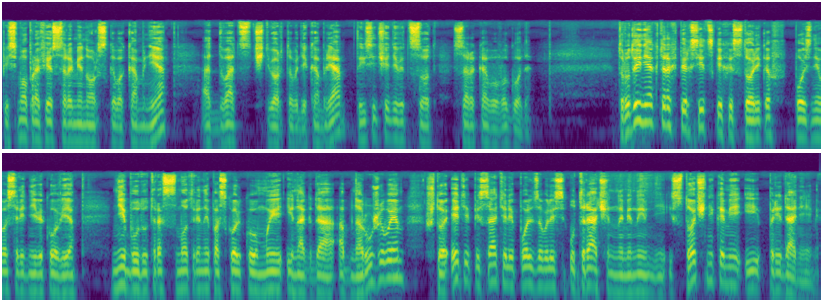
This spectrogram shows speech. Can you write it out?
Письмо профессора Минорского ко мне от 24 декабря 1940 года. Труды некоторых персидских историков позднего Средневековья не будут рассмотрены, поскольку мы иногда обнаруживаем, что эти писатели пользовались утраченными ныне источниками и преданиями.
